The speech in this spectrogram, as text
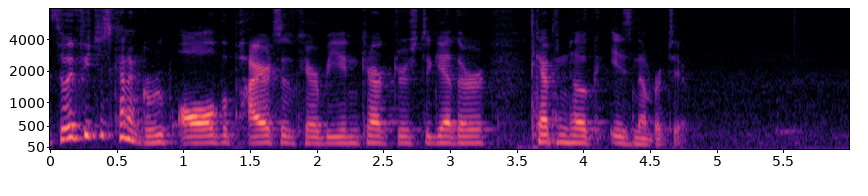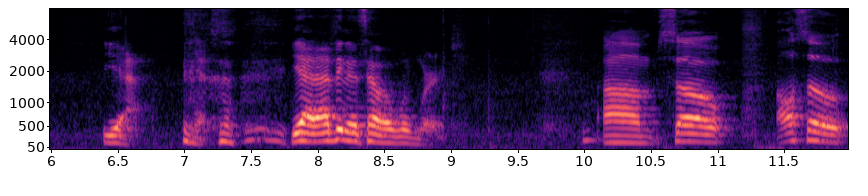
So if you just kind of group all the Pirates of the Caribbean characters together, Captain Hook is number two. Yeah, Yes. yeah, I think that's how it would work. Um, so also,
